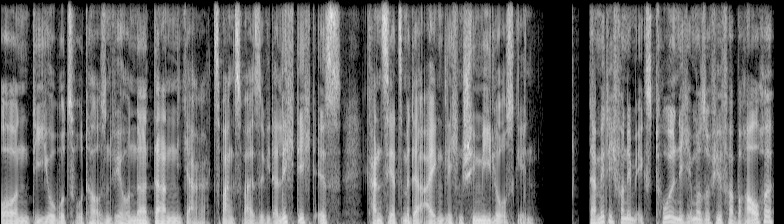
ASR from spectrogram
und die Jobo 2400 dann ja zwangsweise wieder lichtdicht ist, kann es jetzt mit der eigentlichen Chemie losgehen. Damit ich von dem Xtol nicht immer so viel verbrauche,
